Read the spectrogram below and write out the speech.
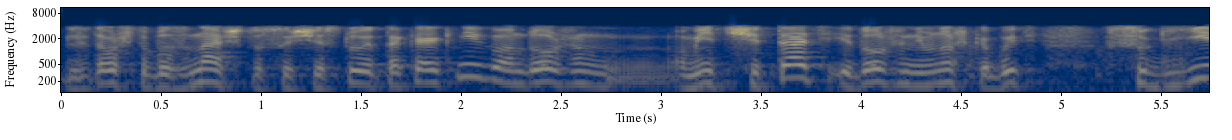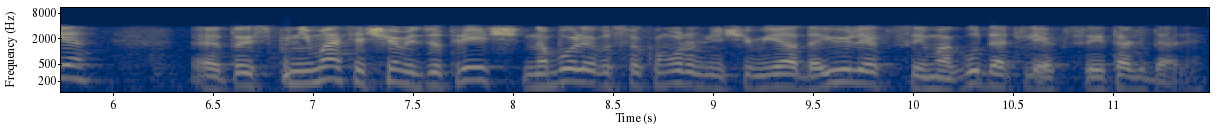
для того, чтобы знать, что существует такая книга, он должен уметь читать и должен немножко быть в сугье, то есть понимать, о чем идет речь на более высоком уровне, чем я даю лекции, могу дать лекции и так далее.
